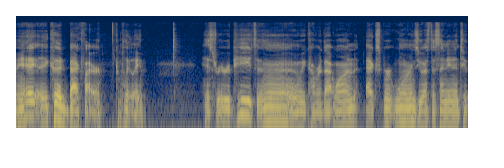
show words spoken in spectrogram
I mean, it, it could backfire completely. History repeats. Uh, we covered that one. Expert warns U.S. descending into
